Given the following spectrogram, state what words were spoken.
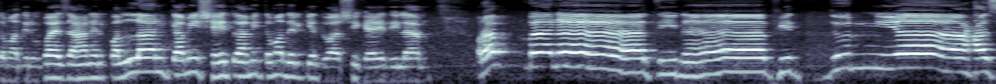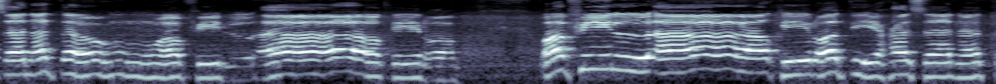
তোমাদের উপায় জাহানের কল্যাণকামী সেহেতু আমি তোমাদেরকে দোয়া শিখাই দিলাম রব্বানা তিনা ফিদ الدنيا حسنة وفي الآخرة وفي الآخرة حسنة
